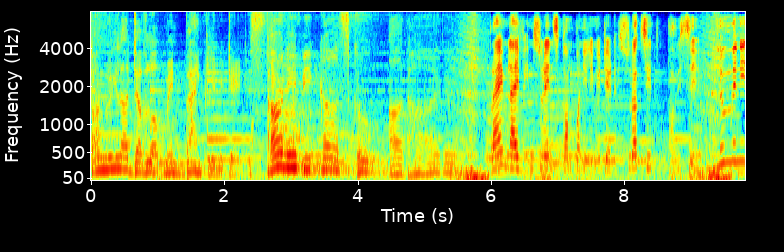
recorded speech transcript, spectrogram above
साङ्ग्रिला डेभलपमेन्ट ब्याङ्क लिमिटेड स्थानीय विकासको आधार Prime Life Insurance Company Limited सुरक्षित भविष्य Lumbini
